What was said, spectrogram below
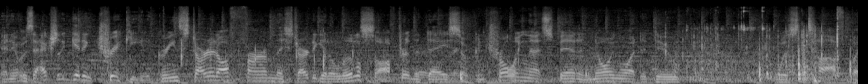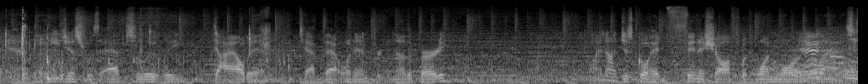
And it was actually getting tricky. The greens started off firm. They started to get a little softer in the day, so controlling that spin and knowing what to do was tough, but he just was absolutely dialed in. He tapped that one in for another birdie. Why not just go ahead and finish off with one more in the last?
